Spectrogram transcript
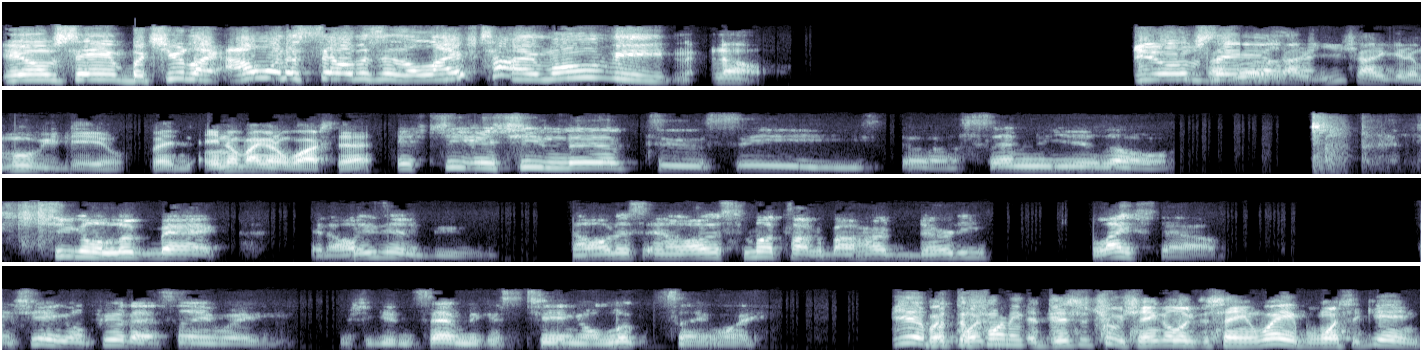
You know what I'm saying? But you're like, I want to sell this as a lifetime movie. No. You know what I'm saying? you, trying to, you trying to get a movie deal, but ain't nobody gonna watch that. If she if she lived to see uh, seventy years old, she gonna look back at all these interviews and all this and all this smut talk about her dirty lifestyle, and she ain't gonna feel that same way when she getting seventy because she ain't gonna look the same way. Yeah, but, the what- funny this is true. She ain't gonna look the same way, but once again,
